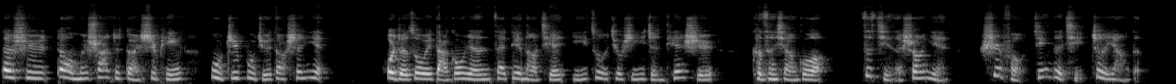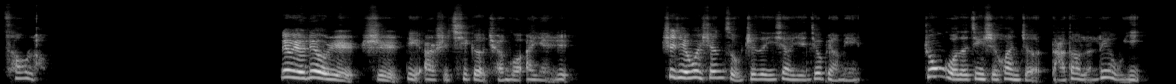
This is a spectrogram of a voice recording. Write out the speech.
但是，当我们刷着短视频，不知不觉到深夜，或者作为打工人在电脑前一坐就是一整天时，可曾想过自己的双眼是否经得起这样的操劳？六月六日是第二十七个全国爱眼日。世界卫生组织的一项研究表明，中国的近视患者达到了六亿，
